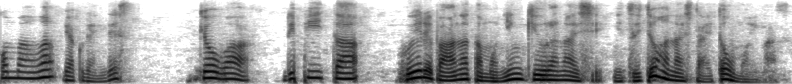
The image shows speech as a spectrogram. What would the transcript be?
こんばんは、白蓮です。今日は、リピーター、増えればあなたも人気占い師についてお話したいと思います。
